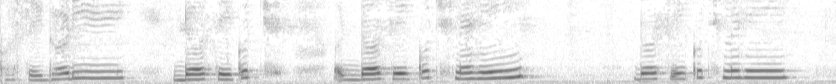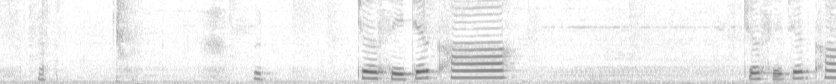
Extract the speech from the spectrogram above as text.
ख से घड़ी ड से कुछ ड से कुछ नहीं ड से कुछ नहीं च से चरखा च से चरखा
